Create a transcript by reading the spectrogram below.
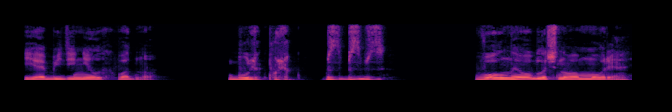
и объединил их в одно. Бульк-бульк, бз-бз-бз. Волны облачного моря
